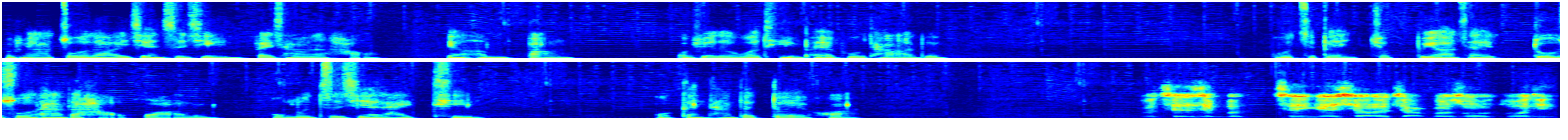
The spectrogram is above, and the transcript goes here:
我觉得他做到一件事情非常的好，也很棒。我觉得我挺佩服他的。我这边就不要再多说他的好话了，我们直接来听我跟他的对话。我这是不曾经跟小的讲过说，说如果你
